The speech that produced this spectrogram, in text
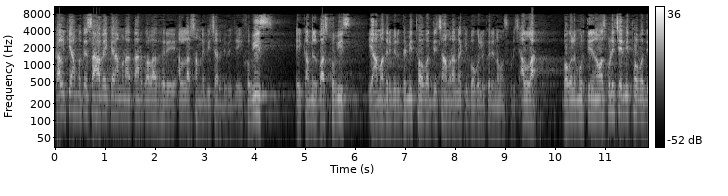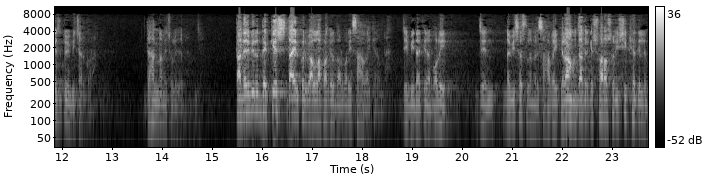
কালকে আমাদের সাহাবাই কেরামনা তার গলা ধরে আল্লাহর সামনে বিচার দিবে যে, এই খবিস, এই কামিল পাস খবিস, এই আমাদের বিরুদ্ধে মিথ্যা অবাদ দিয়েছে, আমরা নাকি বগলে করে নামাজ পড়েছি। আল্লাহ বগলে মূর্তি নামাজ পড়েছে মিথ্যা অবাদ দিয়েছে, তুমি বিচার করা। জাহান নামে চলে যাবে। তাদের বিরুদ্ধে কেস দায়ের করবে আল্লাহ পাকের দরবারে সাহাবাই কেরামরা। যে বিদায়তীরা বলে যে, নবী সাল্লামের সাহাবাই কেরাম যাদেরকে সরাসরি শিক্ষা দিলেন,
